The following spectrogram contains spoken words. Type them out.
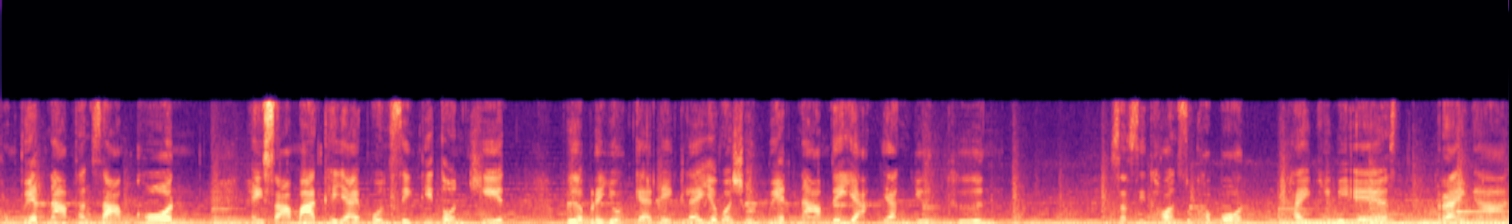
ของเวียดนามทั้ง 3 คน ให้สามารถขยายผลสิ่งที่ตนคิด เพื่อประโยชน์แก่เด็กและเยาวชนเวียดนามได้อย่างยั่งยืนขึ้นสัสิธรสุขบดไทย PBS รายงาน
